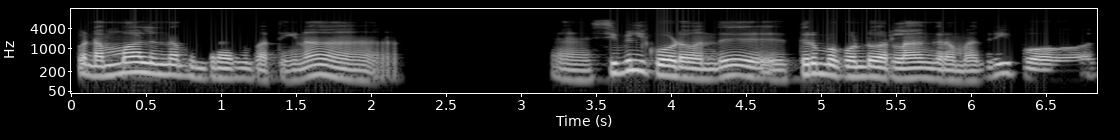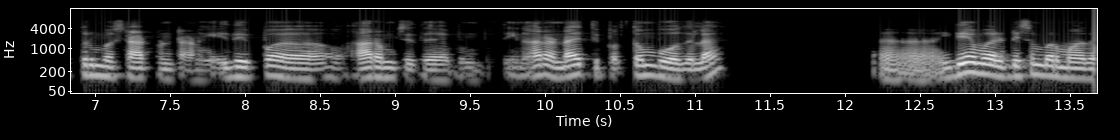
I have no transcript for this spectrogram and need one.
இப்போ நம்ம ஆள் என்ன பண்ணுறாருன்னு பார்த்தீங்கன்னா சிவில் கோடை வந்து திரும்ப கொண்டு வரலாங்கிற மாதிரி இப்போ திரும்ப ஸ்டார்ட் பண்ணிட்டானுங்க. இது இப்போ ஆரம்பிச்சது அப்படின்னு பார்த்தீங்கன்னா ரெண்டாயிரத்தி பத்தொம்போதுல இதே மாதிரி டிசம்பர் மாத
